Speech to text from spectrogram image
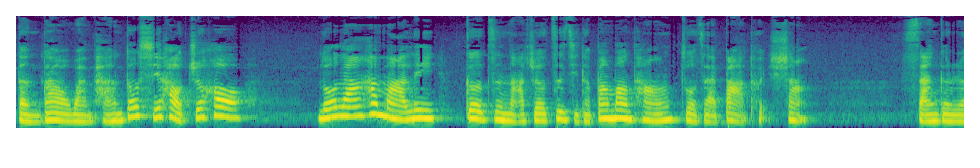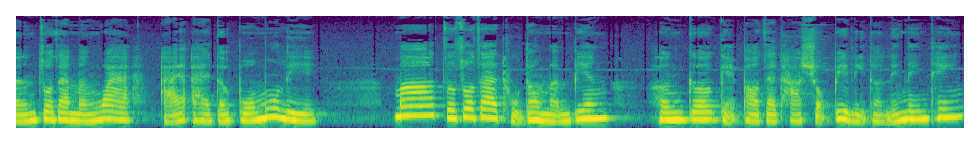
等到碗盘都洗好之后，罗兰和玛丽各自拿着自己的棒棒糖，坐在爸腿上。三个人坐在门外矮矮的薄幕里，妈则坐在土洞门边。哼歌给抱在他手臂里的玲玲听。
